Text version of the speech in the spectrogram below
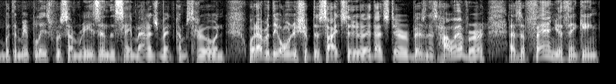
with the Maple Leafs, for some reason, the same management comes through, and whatever the ownership decides to do, that's their business. However, as a fan, you're thinking,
